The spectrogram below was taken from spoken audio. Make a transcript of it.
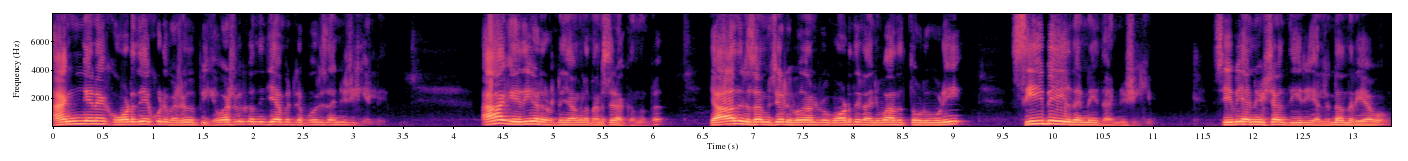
അങ്ങനെ കോടതിയെ കൂടി വിഷമിപ്പിക്കുക. വിഷമിക്കൊന്നും ചെയ്യാൻ പറ്റില്ല. പോലീസ് അന്വേഷിക്കല്ലേ ആ ഗതികേടുണ്ട് ഞങ്ങൾ മനസ്സിലാക്കുന്നുണ്ട്. യാതൊരു സംശയവും ബഹുമാനപ്പെട്ട കോടതിയുടെ അനുവാദത്തോടു കൂടി സി ബി ഐ തന്നെ ഇത് അന്വേഷിക്കും. സി ബി ഐ അന്വേഷിച്ചാൽ തീരുകയല്ല. എന്നാണെന്നറിയാമോ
